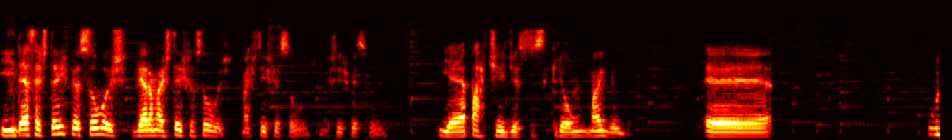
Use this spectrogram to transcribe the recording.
E dessas três pessoas vieram mais três pessoas, mais três pessoas, mais três pessoas. E aí, a partir disso, se criou uma guilda. É... O...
